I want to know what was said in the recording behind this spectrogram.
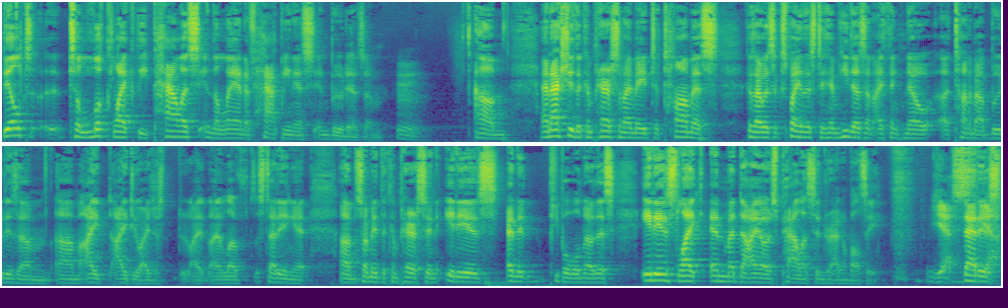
built to look like the palace in the land of happiness in Buddhism. Hmm. Um, and actually, the comparison I made to Thomas, because I was explaining this to him, he doesn't, I think, know a ton about Buddhism. Um, I, I do. I just, I, I love studying it. Um, so I made the comparison. It is, and it, people will know this, it is like Enma Daio's palace in Dragon Ball Z. Yes. That is,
